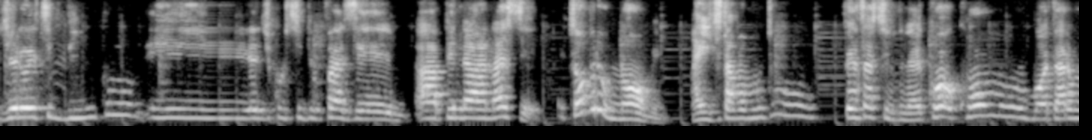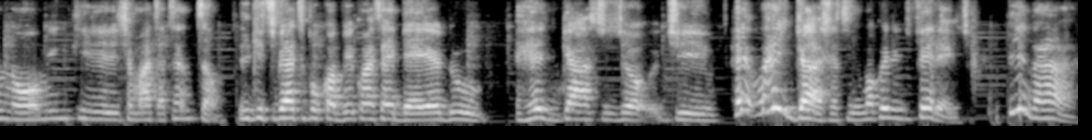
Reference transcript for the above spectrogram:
gerou esse vínculo e a gente conseguiu fazer a Pinar nascer. Sobre o nome, a gente estava muito pensativo, né? Como botar um nome que chamasse atenção e que tivesse um pouco a ver com essa ideia do resgate de, de resgate, assim, uma coisa diferente. Pinar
